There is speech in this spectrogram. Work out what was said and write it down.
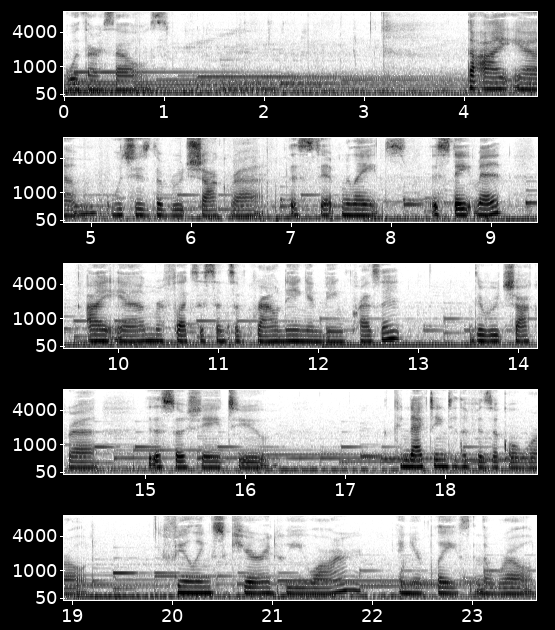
with ourselves. The I am, which is the root chakra, this stimulates the statement I am reflects a sense of grounding and being present. The root chakra is associated to connecting to the physical world, feeling secure in who you are and your place in the world,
